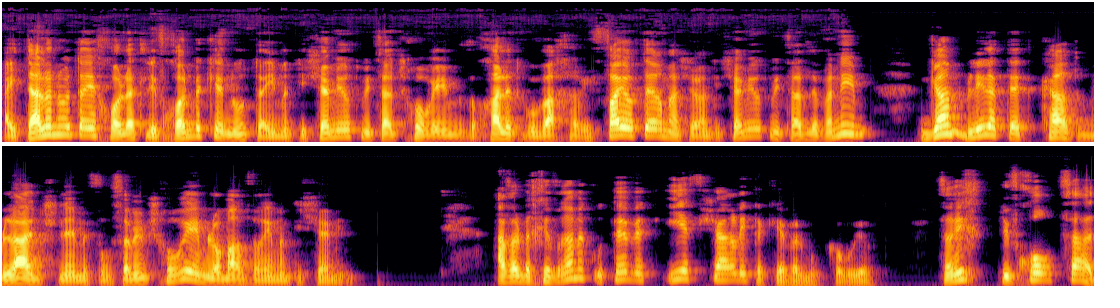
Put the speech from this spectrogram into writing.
הייתה לנו את היכולת לבחון בכנות האם אנטישמיות מצד שחורים זוכה לתגובה חריפה יותר מאשר אנטישמיות מצד לבנים, גם בלי לתת קארט בלאנץ' למפורסמים שחורים לומר דברים אנטישמיים. אבל בחברה מקוטבת אי אפשר להתעכב על מורכבויות. צריך לבחור צד.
